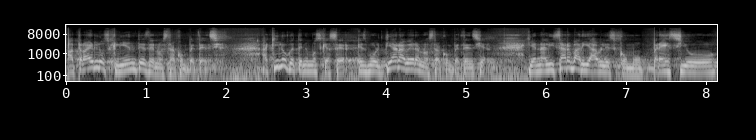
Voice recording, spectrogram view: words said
atraer los clientes de nuestra competencia. Aquí lo que tenemos que hacer es voltear a ver a nuestra competencia y analizar variables como precio,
